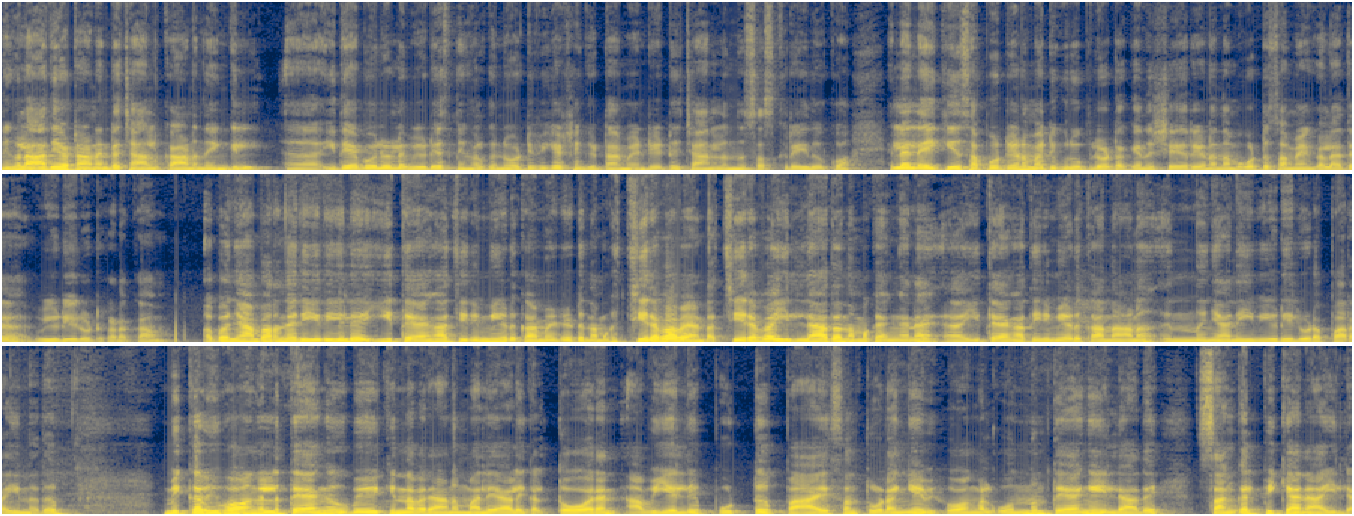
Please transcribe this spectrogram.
നിങ്ങൾ ആദ്യമായിട്ടാണ് എന്റെ ചാനൽ കാണുന്നതെങ്കിൽ ഇതേപോലെയുള്ള വീഡിയോസ് നിങ്ങൾക്ക് നോട്ടിഫിക്കേഷൻ കിട്ടാൻ വേണ്ടിയിട്ട് ചാനൽ ഒന്ന് സബ്സ്ക്രൈബ് ചെയ്ത് വെക്കുക. എല്ലാം ലൈക്ക് ചെയ്ത് സപ്പോർട്ട് ചെയ്യണം മറ്റ് ഗ്രൂപ്പിലോട്ടൊക്കെ ഒന്ന് ഷെയർ ചെയ്യണം. നമുക്കൊട്ട് സമയം കളയാതെ വീഡിയോയിലോട്ട് കിടക്കാം. അപ്പോൾ ഞാൻ പറഞ്ഞ രീതിയിൽ ഈ തേങ്ങ തിരുമ്മി എടുക്കാൻ വേണ്ടിയിട്ട് നമുക്ക് ചിരവ വേണ്ട. ചിരവ ഇല്ലാതെ നമുക്ക് എങ്ങനെ ഈ തേങ്ങ തിരുമ്മി എടുക്കാമെന്നാണ് ഇന്ന് ഞാൻ ഈ വീഡിയോയിലൂടെ പറയുന്നത്. മിക്ക വിഭവങ്ങളിലും തേങ്ങ ഉപയോഗിക്കുന്നവരാണ് മലയാളികൾ. തോരൻ അവിയൽ പുട്ട് പായസം തുടങ്ങിയ വിഭവങ്ങൾ ഒന്നും തേങ്ങയില്ലാതെ സങ്കല്പിക്കാനായില്ല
